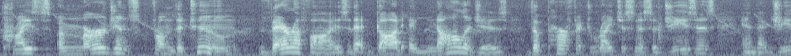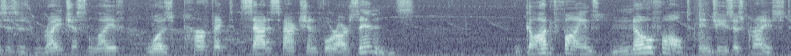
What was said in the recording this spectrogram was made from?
Christ's emergence from the tomb verifies that God acknowledges the perfect righteousness of Jesus and that Jesus' righteous life was perfect satisfaction for our sins. God finds no fault in Jesus Christ.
